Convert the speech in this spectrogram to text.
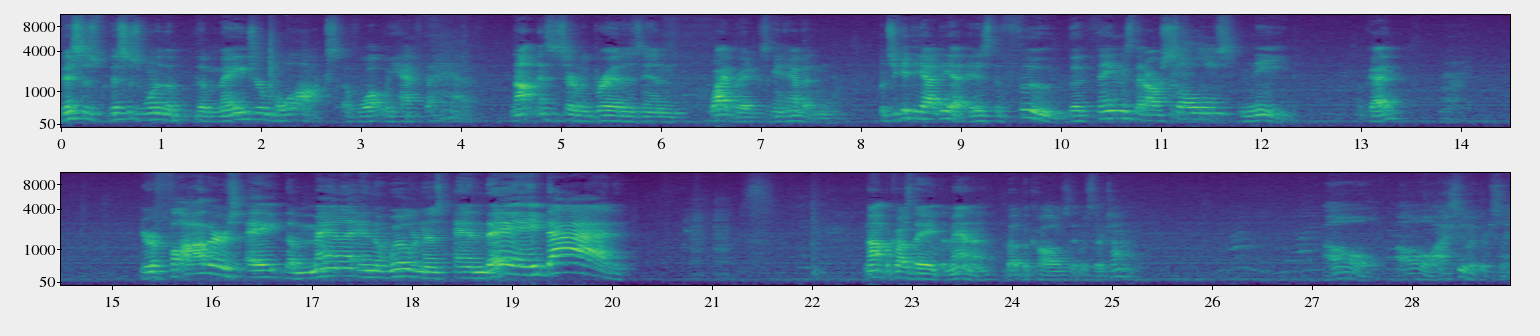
This is, this is one of the, the major blocks of what we have to have. Not necessarily bread as in white bread, because we can't have that anymore. But you get the idea. It is the food, the things that our souls need. Okay? Your fathers ate the manna in the wilderness and they died. Not because they ate the manna, but because it was their time. Oh, oh, I see what they're saying.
